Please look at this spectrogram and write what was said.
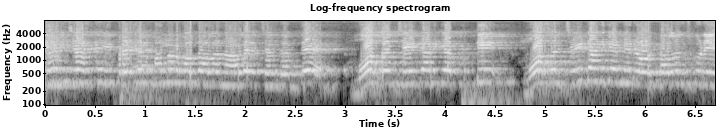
ఏమి చేస్తే ఈ ప్రజలు మన్నను పొందాలని ఆలోచన తప్పితే మోసం చేయడానికే పుట్టి మోసం చేయడానికే మీరు తలంచుకుని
